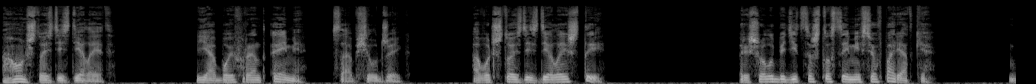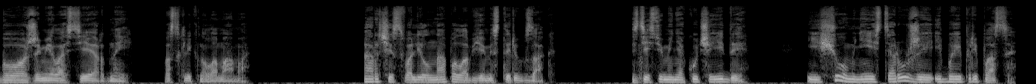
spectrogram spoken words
«А он что здесь делает?» «Я бойфренд Эми», — сообщил Джейк. «А вот что здесь делаешь ты?» Пришел убедиться, что с Эми все в порядке. «Боже милосердный!» — воскликнула мама. Арчи свалил на пол объемистый рюкзак. «Здесь у меня куча еды. И еще у меня есть оружие и боеприпасы.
